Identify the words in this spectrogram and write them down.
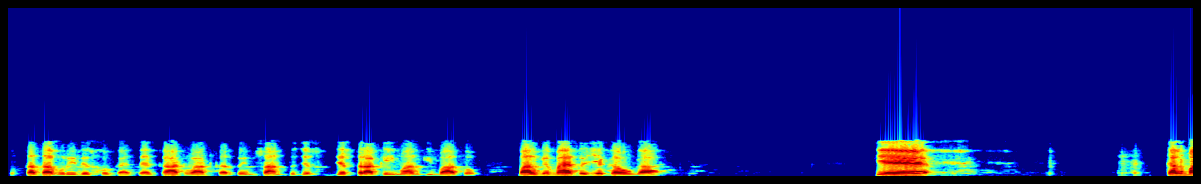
تو قطع برید اس کو کہتے ہیں، کاٹ واٹ کر تو انسان تو جس جس طرح کے ایمان کی بات ہو۔ بلکہ میں تو یہ کہوں گا کہ کلمہ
